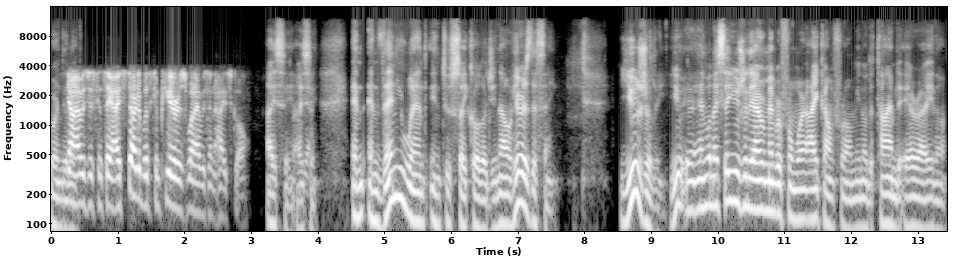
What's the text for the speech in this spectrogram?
No, I was just gonna say I started with computers when I was in high school. I see, I yeah. see, and and then you went into psychology. Now here is the thing usually. You and when i say usually i remember from where i come from you know the time the era you know.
